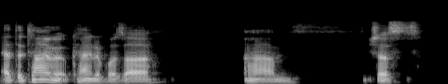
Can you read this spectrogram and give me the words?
at the time it kind of was a um, just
